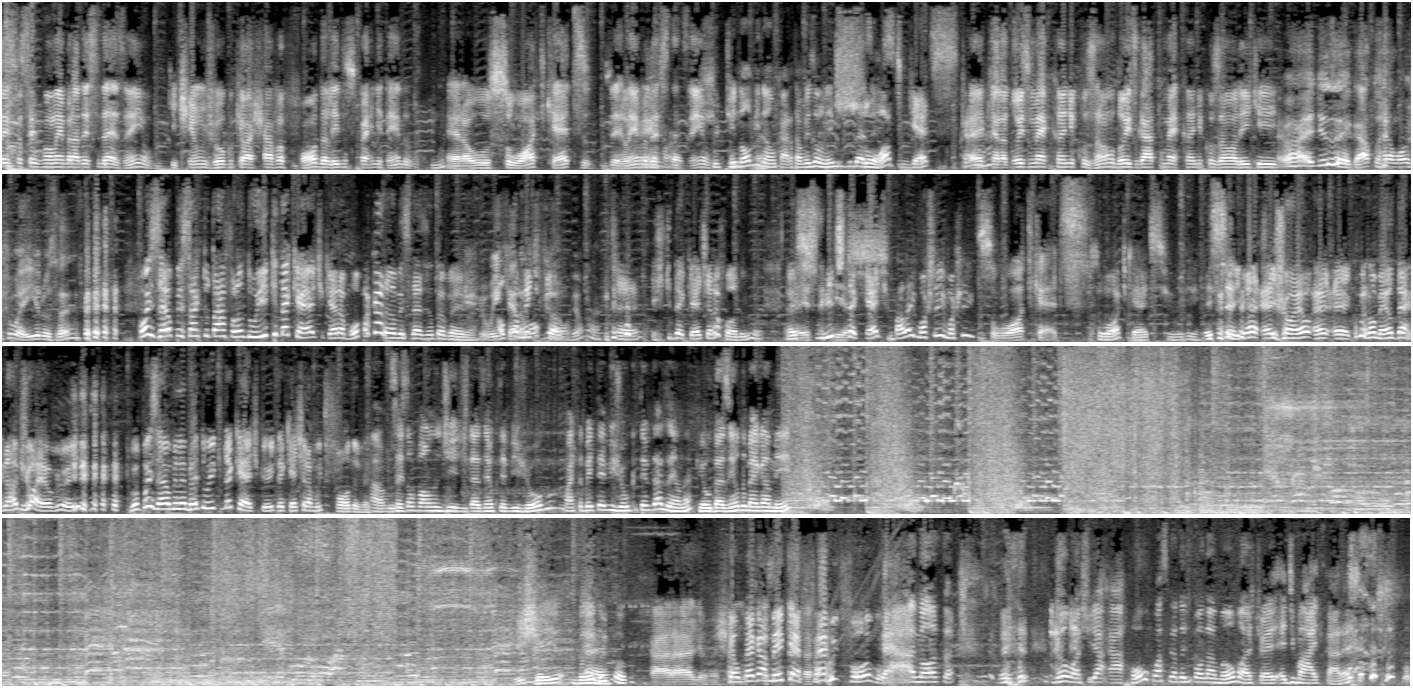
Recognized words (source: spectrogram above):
sei se vocês vão lembrar desse desenho, que tinha um jogo que eu achava foda ali do Super Nintendo. Era o SWAT Cats. Vocês lembram É, desse mano. desenho? De nome não, cara. Talvez eu lembre do desenho. SWAT Cats? É, que era dois mecânicosão, dois gatos mecânicosão ali que. Eu ia dizer, gato relojoeiros, né? Pois é, eu pensava que tu tava falando do Ick the Cat, que era bom pra caramba esse desenho também, mano. O Wiki era loucão, viu, mano? É, Ick the Cat era foda, viu? É, Mas esse Switch the é- Cat, fala aí, mostra aí, mostra aí. SWAT Cats. SWAT Cats. Esse aí é, é Joel, é, é- como é o nome? É Underground Joel, viu aí? pois é, eu me lembrei do Ick the Cat, que o Ick the Cat era muito foda, velho. Ah, vocês estão falando de, de desenho que teve jogo, mas também teve jogo que teve desenho, né? Que é o desenho do Mega Man. Veio, veio É. do jogo. Caralho, que é o Mega Man que é ferro e fogo. Ah, nossa! Não, macho, a, a Hole com o aspirador de pau na mão, macho, é, é demais, cara.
